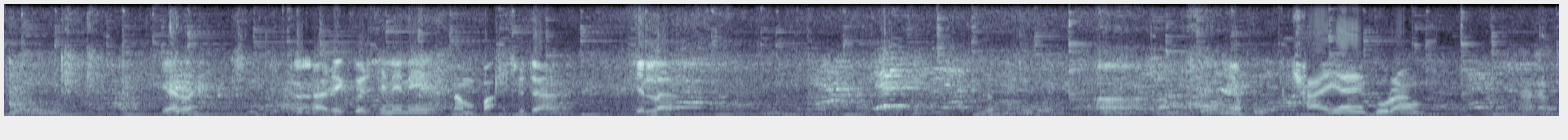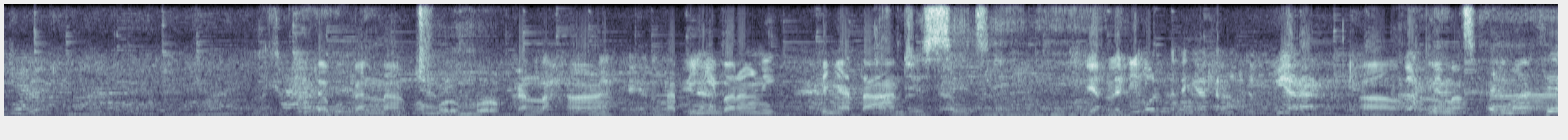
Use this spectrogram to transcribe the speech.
Hmm. Ya lah. Adikku di sini nih nampak sudah jelas. Belum. Ah, lampunya pun cahaya kurang. Kita bukanlah memburuk-burukkan lah, ha? tapi ini barang ini kenyataan. Dia kalau di on katanya terang itu biaran. Oh, memang. Eh, terima kasih,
